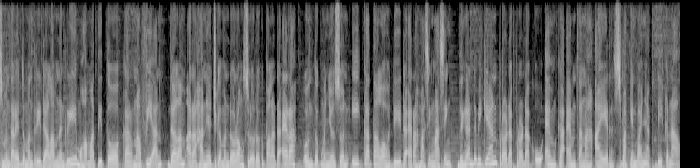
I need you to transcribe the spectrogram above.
Sementara itu Menteri Dalam Negeri Muhammad Tito Karnavian dalam arahannya juga mendorong seluruh kepala daerah untuk menyusun e-katalog di daerah masing-masing. Dengan demikian produk-produk UMKM tanah air semakin banyak dikenal.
